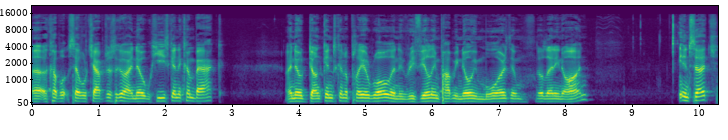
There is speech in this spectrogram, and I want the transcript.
uh, a couple, several chapters ago. I know he's to come back. I know Duncan's going to play a role in revealing, probably knowing more than they're letting on, and such.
